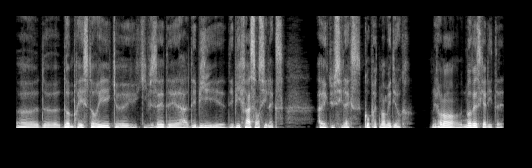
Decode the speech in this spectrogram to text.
euh, d'hommes préhistoriques euh, qui faisaient des, des, des bifaces en silex, avec du silex complètement médiocre, mais vraiment de mauvaise qualité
